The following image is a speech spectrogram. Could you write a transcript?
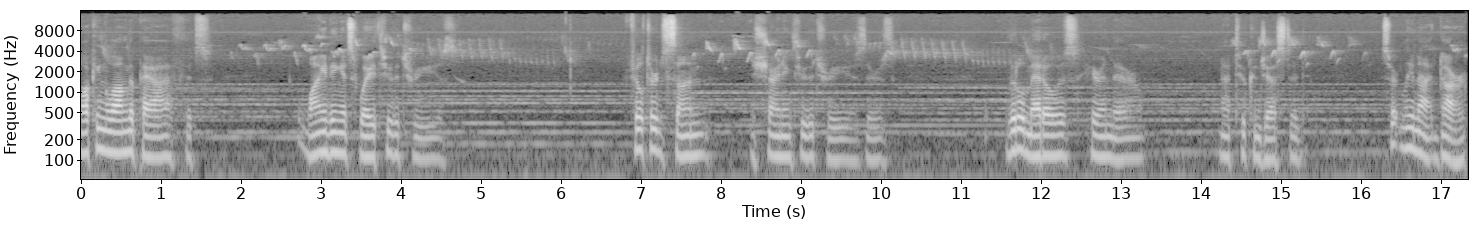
Walking along the path, it's winding its way through the trees. Filtered sun is shining through the trees. There's little meadows here and there not too congested, certainly not dark.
